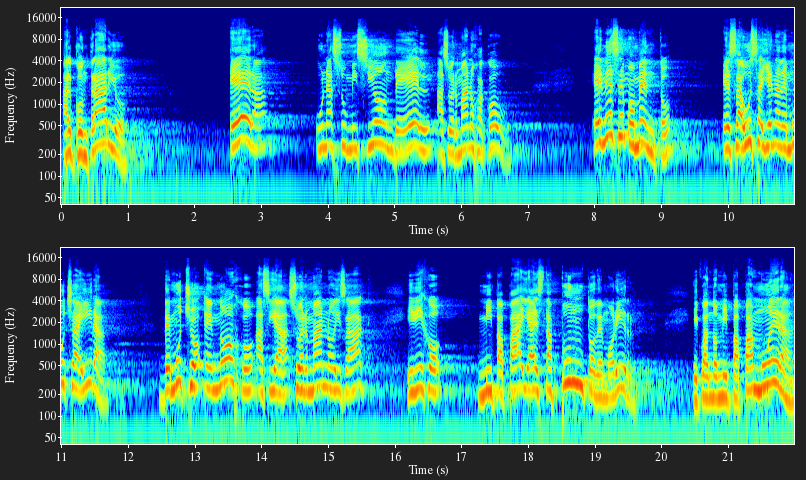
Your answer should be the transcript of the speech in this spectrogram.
Al contrario, era una sumisión de él a su hermano Jacob. En ese momento, Esaú se llena de mucha ira, de mucho enojo hacia su hermano Isaac y dijo, mi papá ya está a punto de morir. Y cuando mi papá muera,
